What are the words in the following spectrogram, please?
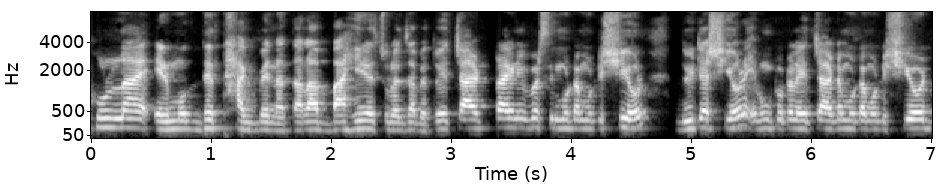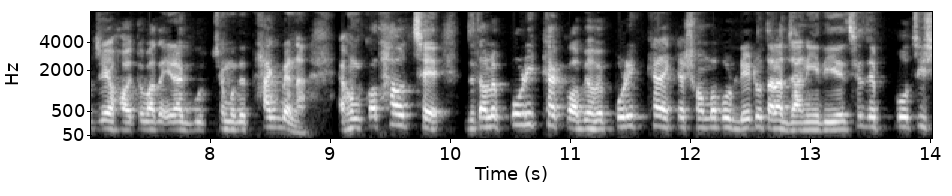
খুলনা এর মধ্যে থাকবে না, তারা বাহিরে চলে যাবে। তো এই চারটা ইউনিভার্সিটি মোটামুটি শিওর দুইটা শিওর এবং টোটাল এই চারটা মোটামুটি শিওর যে হয়তো বা এরা গুচ্ছের মধ্যে থাকবে না। এখন কথা হচ্ছে যে তাহলে পরীক্ষা কবে হবে? পরীক্ষার একটা সম্ভাব্য ডেটও তারা জানিয়ে দিয়েছে যে পঁচিশ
